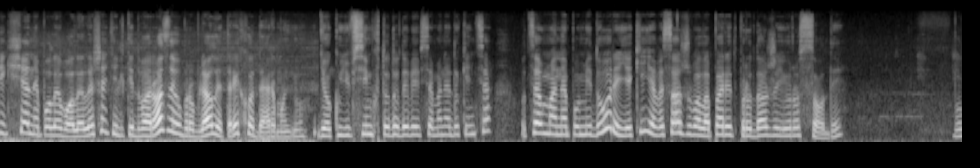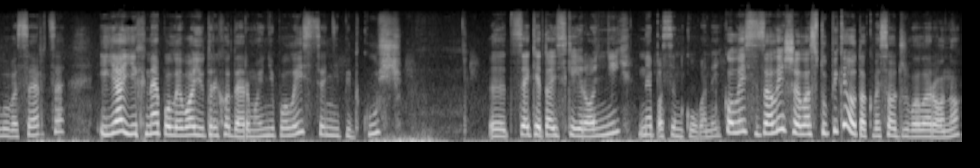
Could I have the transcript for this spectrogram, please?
Рік ще не поливали, лише тільки два рази обробляли триходермою. Дякую всім, хто додивився мене до кінця. Оце в мене помідори, які я висаджувала перед продажею розсади. Було серце. І я їх не поливаю триходермою ні по листя, ні під кущ. Е, Це китайський ранній, не пасинкований. Колись залишила ступіки, отак висаджувала рано.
